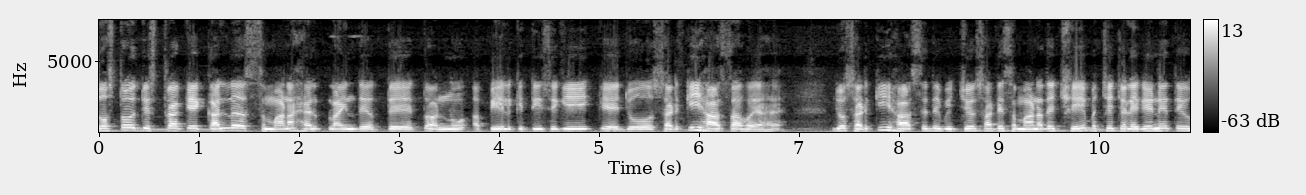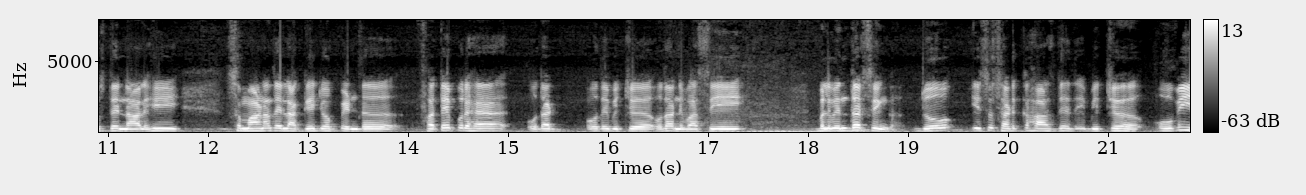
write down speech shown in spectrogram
ਦੋਸਤੋ, ਜਿਸ ਤਰ੍ਹਾਂ ਕਿ ਕੱਲ ਸਮਾਣਾ ਹੈਲਪਲਾਈਨ ਦੇ ਉੱਤੇ ਤੁਹਾਨੂੰ ਅਪੀਲ ਕੀਤੀ ਸੀਗੀ ਕਿ ਜੋ ਸੜਕੀ ਹਾਦਸਾ ਹੋਇਆ ਹੈ, ਜੋ ਸੜਕੀ ਹਾਦਸੇ ਦੇ ਵਿੱਚ ਸਾਡੇ ਸਮਾਣਾ ਦੇ 6 ਬੱਚੇ ਚਲੇ ਗਏ ਨੇ ਤੇ ਉਸ ਦੇ ਨਾਲ ਹੀ ਸਮਾਣਾ ਦੇ ਲਾਗੇ ਜੋ ਪਿੰਡ ਫਤਿਹਪੁਰ ਹੈ, ਉਹਦਾ, ਉਹਦੇ ਵਿੱਚ ਉਹਦਾ ਨਿਵਾਸੀ ਬਲਵਿੰਦਰ ਸਿੰਘ, ਜੋ ਇਸ ਸੜਕ ਹਾਦਸੇ ਦੇ ਵਿੱਚ ਉਹ ਵੀ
